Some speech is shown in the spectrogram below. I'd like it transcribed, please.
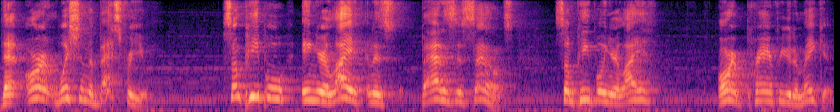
that aren't wishing the best for you. Some people in your life, and as bad as this sounds, some people in your life aren't praying for you to make it.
